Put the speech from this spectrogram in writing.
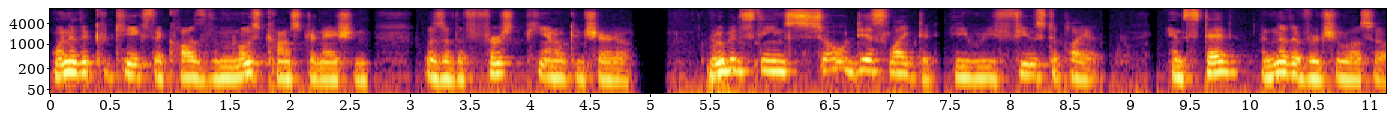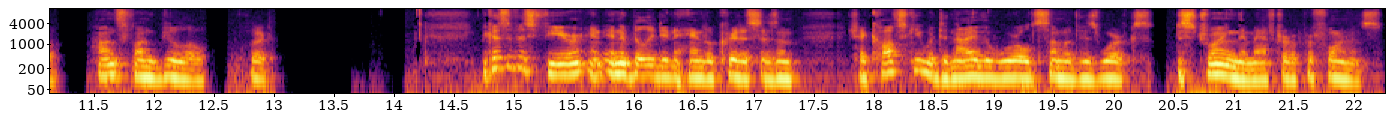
One of the critiques that caused the most consternation was of the first piano concerto. Rubinstein so disliked it he refused to play it. Instead, another virtuoso, Hans von Bülow, would. Because of his fear and inability to handle criticism, Tchaikovsky would deny the world some of his works, destroying them after a performance.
